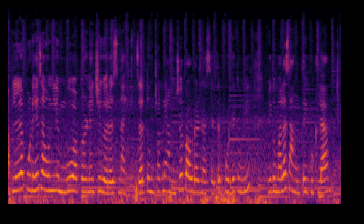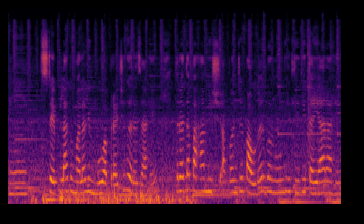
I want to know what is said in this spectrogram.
आपल्याला पुढे जाऊन लिंबू वापरण्याची गरज नाही. जर तुमच्याकडे आमचूर पावडर नसेल तर पुढे तुम्ही मी तुम्हाला सांगते कुठल्या स्टेपला तुम्हाला लिंबू वापरायची गरज आहे. तर आता पहा मिश आपण जे पावडर बनवून घेतली ती तयार आहे.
